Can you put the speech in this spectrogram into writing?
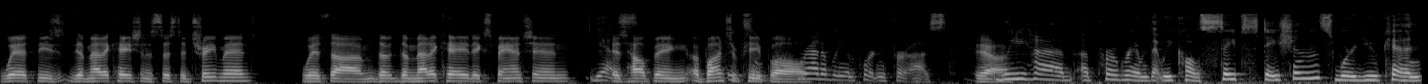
with these the medication assisted treatment. With um, the the Medicaid expansion yes. is helping a bunch it's of people. Incredibly important for us. Yeah. We have a program that we call Safe Stations, where you can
